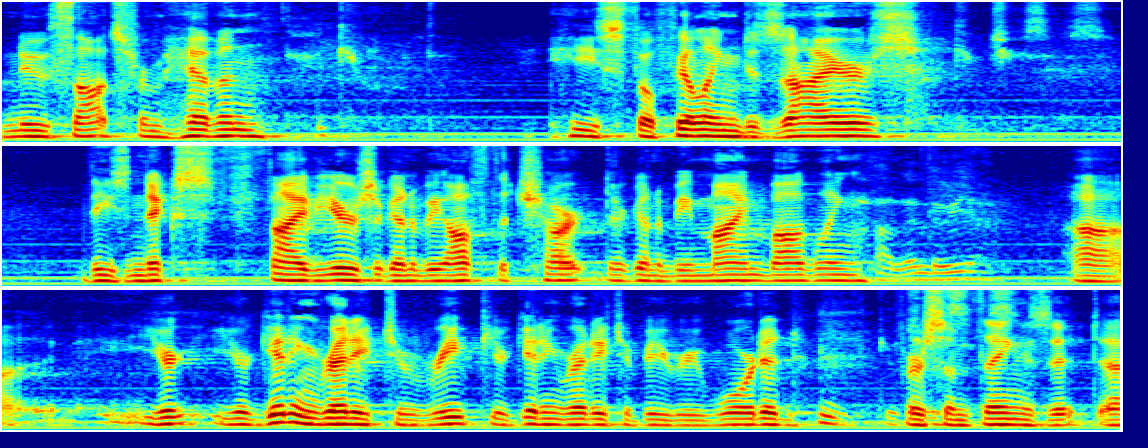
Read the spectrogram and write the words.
new thoughts from heaven. He's fulfilling desires. Thank you, Jesus. These next five years are going to be off the chart. They're going to be mind boggling. Hallelujah. Uh, you're, you're getting ready to reap. You're getting ready to be rewarded Mm, you, for some things that, uh,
